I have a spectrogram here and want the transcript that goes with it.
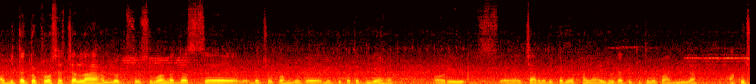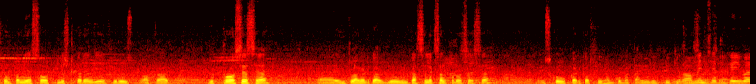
अभी तक तो प्रोसेस चल रहा है हम लोग सुबह में दस बच्चों को हम लोग नियुक्ति पत्र दिए हैं और चार बजे करीब फाइनलाइज होगा कि कितनों को आज मिला। और कुछ कंपनियाँ शॉर्ट लिस्ट करेंगी फिर उस अपना जो प्रोसेस है एम्प्लॉयमेंट का जो उनका सिलेक्शन प्रोसेस है उसको कर कर फिर हमको बताएँगे कि कितना ग्रामीण क्षेत्र के युवा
